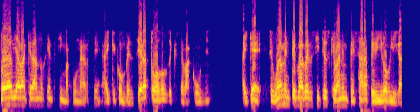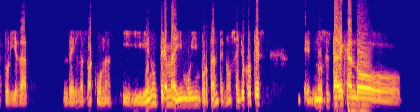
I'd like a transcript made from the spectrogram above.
todavía va quedando gente sin vacunarse, hay que convencer a todos de que se vacunen hay que, seguramente va a haber sitios que van a empezar a pedir obligatoriedad de las vacunas y, viene un tema ahí muy importante, ¿no? O sea, yo creo que es, eh, nos está dejando,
